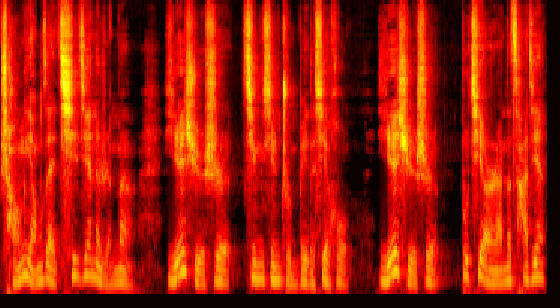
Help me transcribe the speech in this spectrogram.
徜徉在期间的人们，也许是精心准备的邂逅，也许是不期而然的擦肩，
